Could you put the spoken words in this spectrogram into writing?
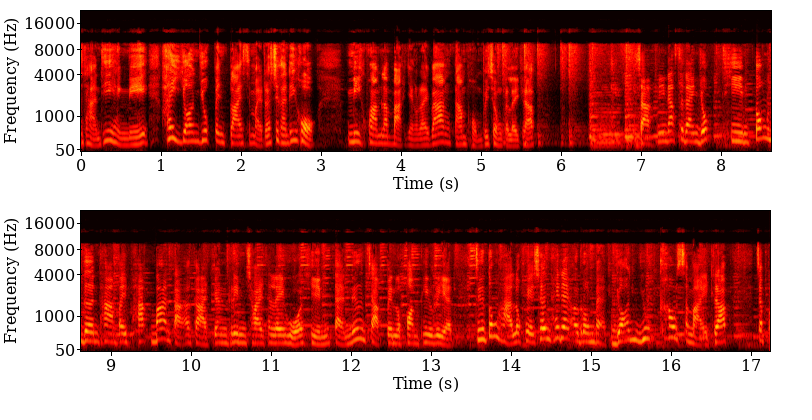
สถานที่แห่งนี้ให้ย้อนยุคเป็นปลายสมัยรัชกาลที่ 6 มีความลำบากอย่างไรบ้างตามผมไปชมกันเลยครับ จากนี้นักแสดงยกทีมต้องเดินทางไปพักบ้านตากอากาศกันริมชายทะเลหัวหิน แต่เนื่องจากเป็นละครพีเรียด จึงต้องหาโลเคชั่นให้ได้อารมณ์แบบย้อนยุคเข้าสมัยครับ จะไป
